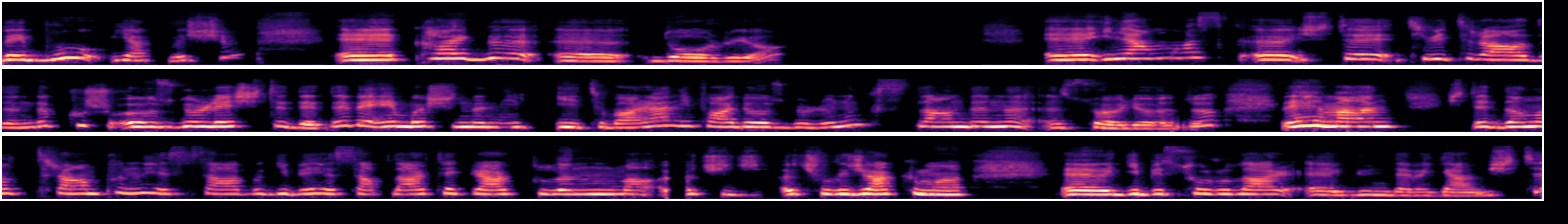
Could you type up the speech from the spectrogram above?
ve bu yaklaşım kaygı doğuruyor. E, Elon Musk e, işte Twitter aldığında kuş özgürleşti dedi ve en başından itibaren ifade özgürlüğünün kısıtlandığını e, söylüyordu. Ve hemen işte Donald Trump'ın hesabı gibi hesaplar tekrar kullanılma aç, açılacak mı e, gibi sorular e, gündeme gelmişti.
